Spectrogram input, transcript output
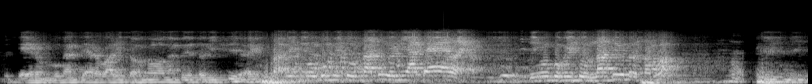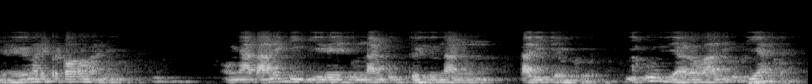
Terus kayak rombongan siar wali songo ngambil televisi lagi. Tapi dihukumi sunnah tuh ini ada elek. Dihukumi sunnah tuh terus apa? Bisnis. Ya, mari perkara ini. Wong nyatane pinggire Sunan Kudus, Sunan Kalijogo. Iku ziarah wali itu biasa.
